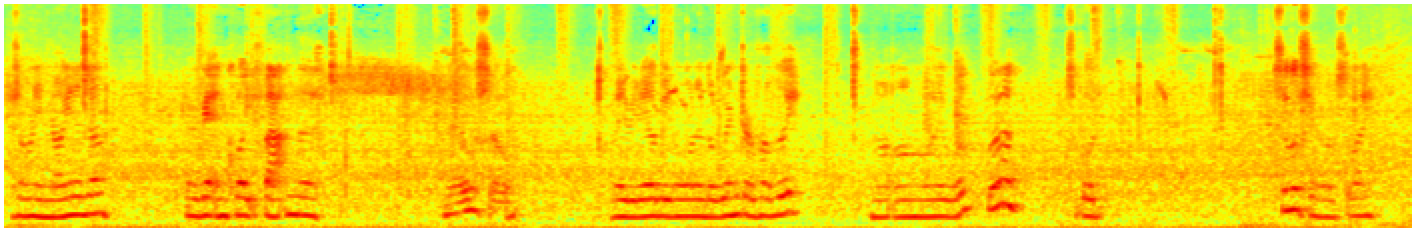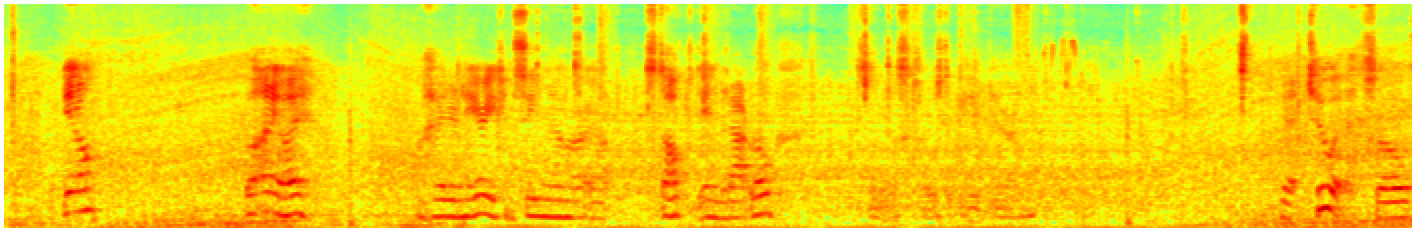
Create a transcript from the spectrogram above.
There's only nine of them. They're getting quite fat in the now, so maybe they'll be going in the winter probably. Not long away. Well, well, it's good. It's a good thing once away. You know? But anyway, I'll head in here. You can see now I uh, stopped at the end of that row. So let's close the gate there and get to it. So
